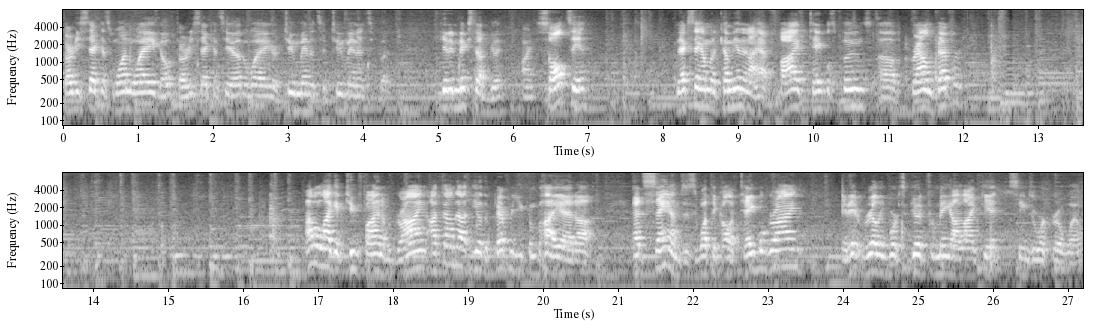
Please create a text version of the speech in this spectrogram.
30 seconds one way, go 30 seconds the other way, or two minutes and two minutes, but get it mixed up good. All right, salt's in. Next thing I'm gonna come in and I have five tablespoons of ground pepper. I don't like it too fine of a grind. I found out, you know, the pepper you can buy at uh, at Sam's is what they call a table grind, and it really works good for me. I like it. Seems to work real well.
